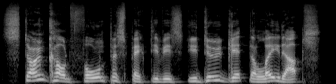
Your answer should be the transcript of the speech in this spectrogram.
stone cold form perspective, is you do get the lead ups,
